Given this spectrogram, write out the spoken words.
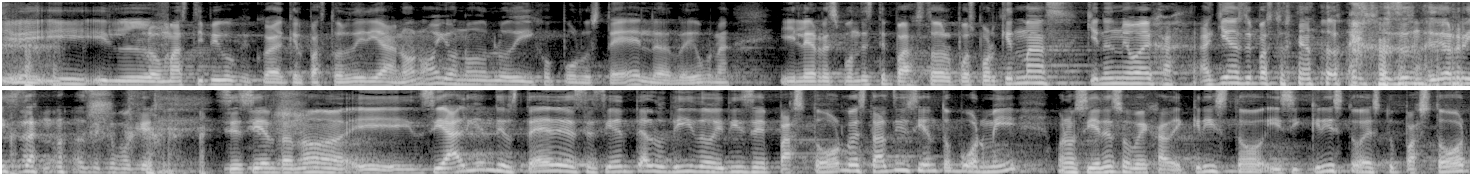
Y, lo más típico que, el pastor diría, no, no, yo no lo dijo por usted, le, digo Y le responde este pastor, pues ¿por quién más? ¿Quién es mi oveja? ¿A quién estoy pastoreando? Entonces me dio risa, ¿no? Así como que, sí es cierto, ¿no? Y si alguien de ustedes se siente aludido y dice, pastor, lo estás diciendo por mí, bueno, si eres oveja de Cristo y si Cristo es tu pastor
